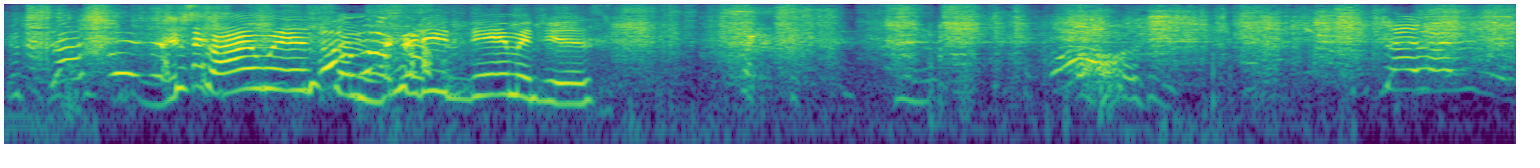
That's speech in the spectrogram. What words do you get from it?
be pretty. it's not Just I went some pretty damages. Oh! Get out of here!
